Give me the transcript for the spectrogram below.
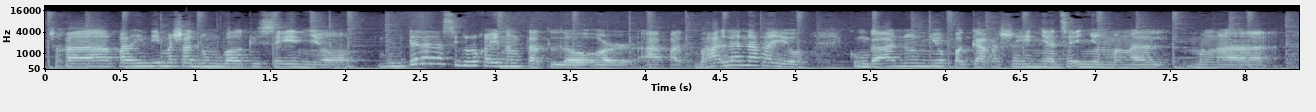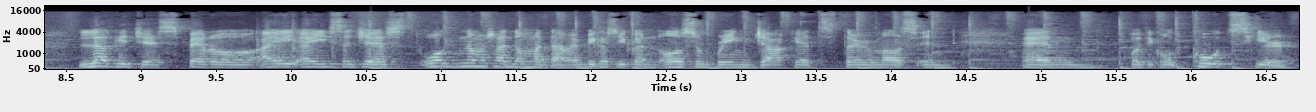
saka para hindi masyadong bulky sa inyo, magdala na siguro kayo ng tatlo or apat. Bahala na kayo kung gaano nyo pagkakasyahin yan sa inyong mga mga luggages. Pero I, I suggest, wag na masyadong madami because you can also bring jackets, thermals, and and what you call coats here.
